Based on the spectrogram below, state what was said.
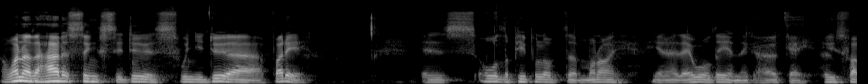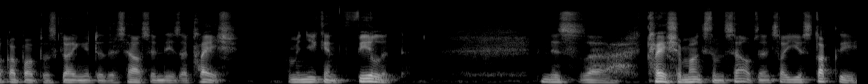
One of the hardest things to do is when you do a whare, is all the people of the marae, you know, they're all there and they go, okay, whose up is going into this house? And there's a clash. I mean, you can feel it. And there's a clash amongst themselves. And so you're stuck there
